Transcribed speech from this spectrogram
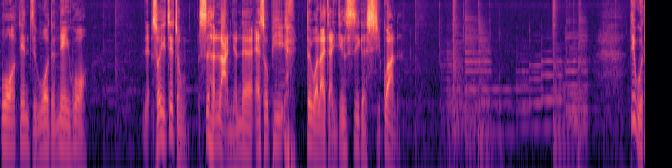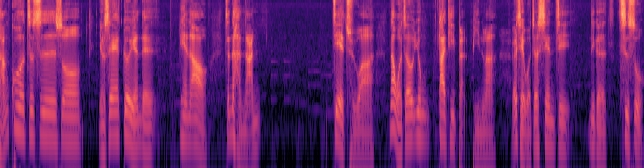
锅、电子锅的内锅。所以这种是很懒人的 SOP，对我来讲已经是一个习惯了。第五堂课就是说，有些个人的偏好真的很难戒除啊。那我就用代替本品嘛，而且我就限制那个次数。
